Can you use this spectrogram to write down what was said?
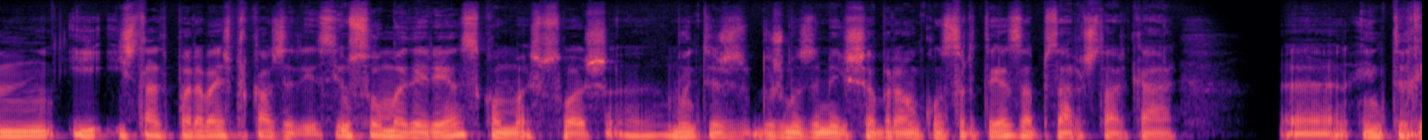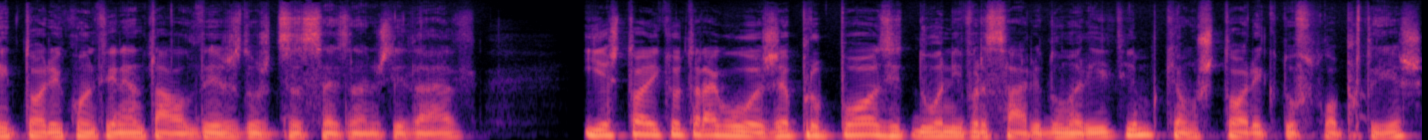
um, e, e, está de parabéns por causa disso. Eu sou madeirense, como as pessoas, muitos dos meus amigos saberão com certeza, apesar de estar cá em território continental desde os 16 anos de idade. E a história que eu trago hoje, a propósito do aniversário do Marítimo, que é um histórico do futebol português,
